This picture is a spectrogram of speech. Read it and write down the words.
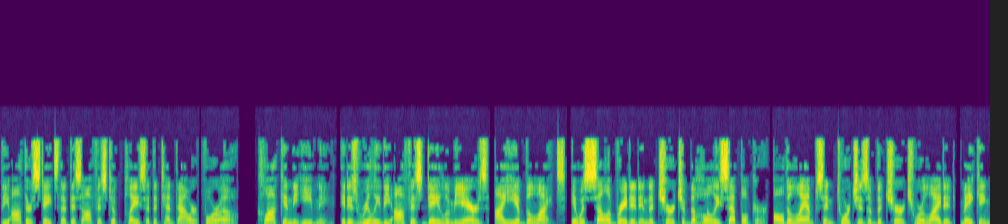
The author states that this office took place at the tenth hour 40 clock in the evening, it is really the Office des Lumières, i.e. of the lights, it was celebrated in the Church of the Holy Sepulchre, all the lamps and torches of the church were lighted, making,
